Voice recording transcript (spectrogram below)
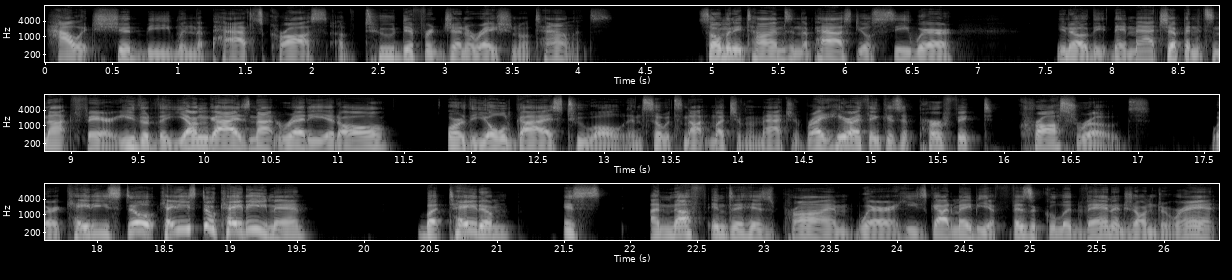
how it should be when the paths cross of two different generational talents. So many times in the past, you'll see where you know, the, they match up and it's not fair. Either the young guy's not ready at all or the old guy's too old. And so it's not much of a matchup. Right here, I think, is a perfect crossroads where KD's still KD's still KD, man. But Tatum is enough into his prime where he's got maybe a physical advantage on Durant,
